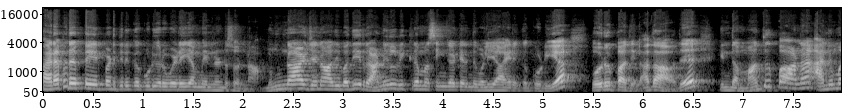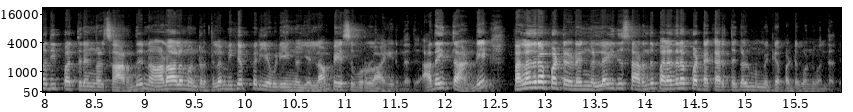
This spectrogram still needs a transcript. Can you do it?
பரபரப்பை ஏற்படுத்தி இருக்கக்கூடிய ஒரு விடயம் என்னன்னு சொன்னா முன்னாள் ஜனாதிபதி ரணில் விக்ரமசிங்கிருந்து வெளியாக இருக்கக்கூடிய ஒரு பதில். அதாவது இந்த மதுபான அனுமதி பத்திரங்கள் சார்ந்து நாடாளுமன்றத்தில் மிகப்பெரிய விடயங்கள் எல்லாம் பேசுபொருளாக இருந்தது. அதை தாண்டி பலதரப்பட்ட இடங்களில் இது சார்ந்து பலதரப்பட்ட கருத்துக்கள் முன்வைக்கப்பட்டு கொண்டு வந்தது.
